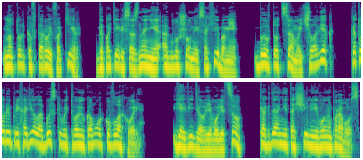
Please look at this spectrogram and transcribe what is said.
Но только второй факир, до потери сознания оглушенный Сахибами, был тот самый человек, который приходил обыскивать твою коморку в Лахоре. Я видел его лицо, когда они тащили его на паровоз.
